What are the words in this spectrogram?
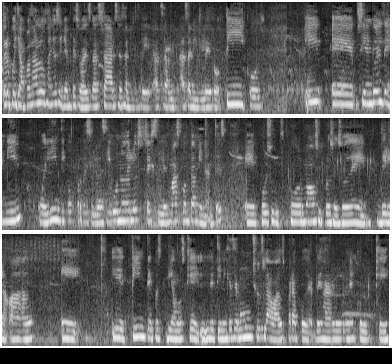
Pero pues ya pasaron los años, ella empezó a desgastarse, a salirle, a, salirle roticos. Y eh, siendo el denim o el índico, por decirlo así, uno de los textiles más contaminantes eh, por su forma o su proceso de, lavado eh, y de tinte, pues digamos que le tienen que hacer muchos lavados para poder dejarlo en el color que,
